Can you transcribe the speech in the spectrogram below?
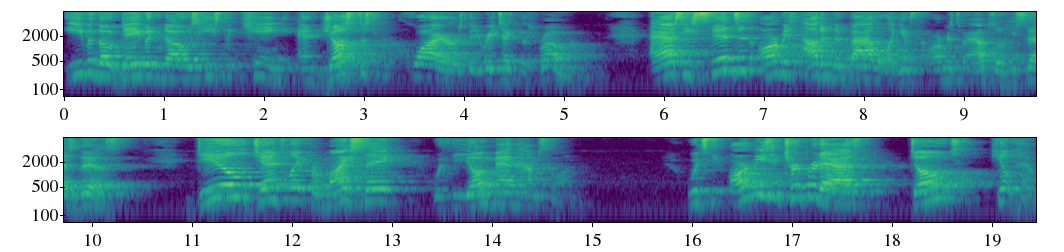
Even though David knows he's the king and justice requires that he retake the throne. As he sends his armies out into battle against the armies of Absalom, he says this Deal gently for my sake with the young man Absalom, which the armies interpret as don't kill him.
